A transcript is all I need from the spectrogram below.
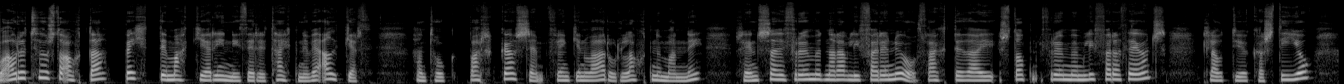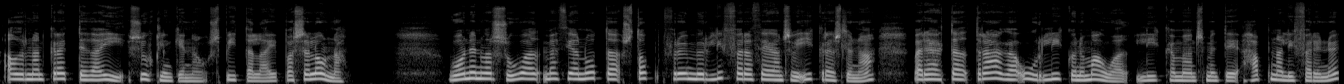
og árið 2008 beitti Macchiarini þeirri tækni við aðgerð. Hann tók barka sem fengin var úr látnu manni, reynsaði frumurnar af lífærinu og þætti það í stopn frumum lífæraþegans, Claudio Castillo, áður hann grætti það í sjúklingin á spítala í Barcelona. Vonin var svo að með því að nota stoppfrumur líffæraþegans við ígræðsluna væri hægt að draga úr líkunum á að líkamanns myndi hafna líffærinu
